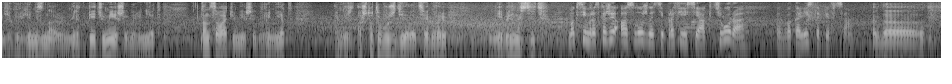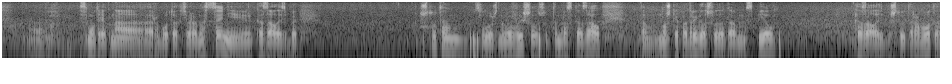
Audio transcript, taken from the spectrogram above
Я говорю, я не знаю. Они говорят, петь умеешь? Я говорю, нет. Танцевать умеешь? Я говорю, нет. Они говорят, а что ты будешь делать? Я говорю, мебель носить. Максим, расскажи о сложности профессии актера, вокалиста-певца. Когда э, смотрят на работу актера на сцене, казалось бы, что там сложного? Вышел, что-то там рассказал, там ножкой подрыгал, что-то там спел. Казалось бы, что это работа.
